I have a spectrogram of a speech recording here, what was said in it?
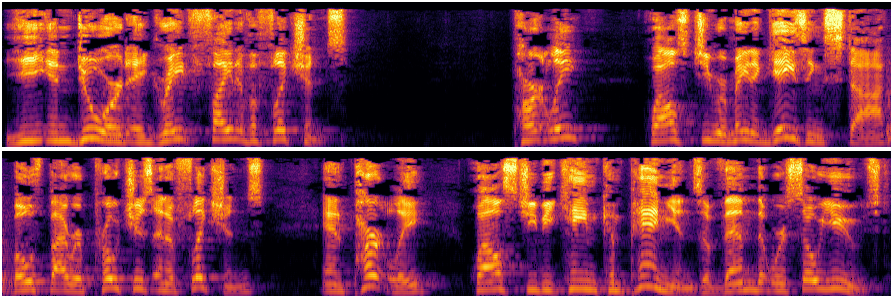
ye endured a great fight of afflictions partly whilst ye were made a gazing stock, both by reproaches and afflictions, and partly whilst ye became companions of them that were so used.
